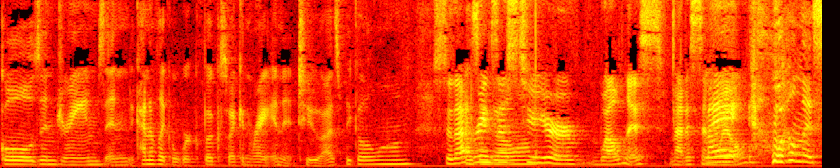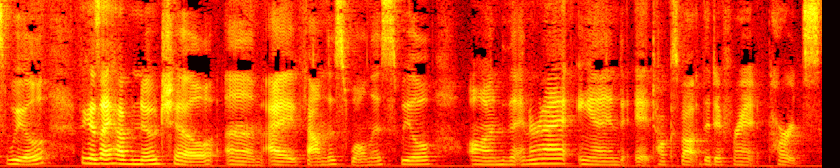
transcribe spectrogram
goals and dreams and kind of like a workbook so I can write in it too as we go along. so that brings us along. to your wellness medicine my wheel wellness wheel because I have no chill. Um, I found this wellness wheel on the internet and it talks about the different parts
